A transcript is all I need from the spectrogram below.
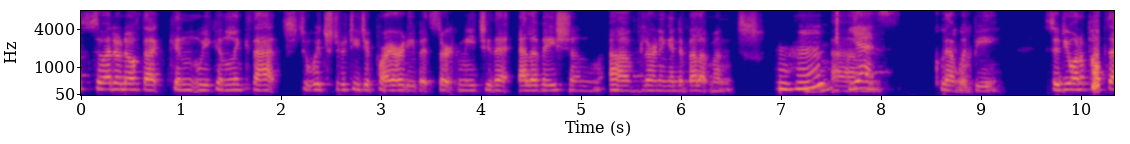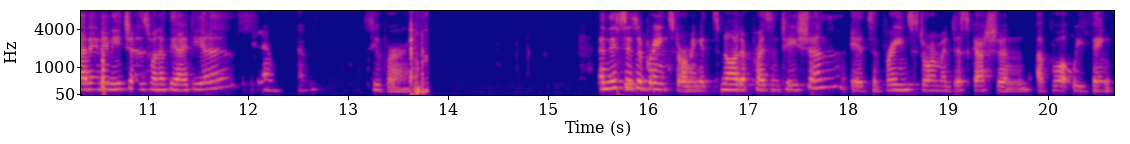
so I don't know if that can, we can link that to which strategic priority, but certainly to the elevation of learning and development. Mhm. Um, yes, good That one. would be, so do you want to pop that in, Anita, as one of the ideas? Yeah, Super. And this is a brainstorming. It's not a presentation. It's a brainstorm and discussion of what we think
